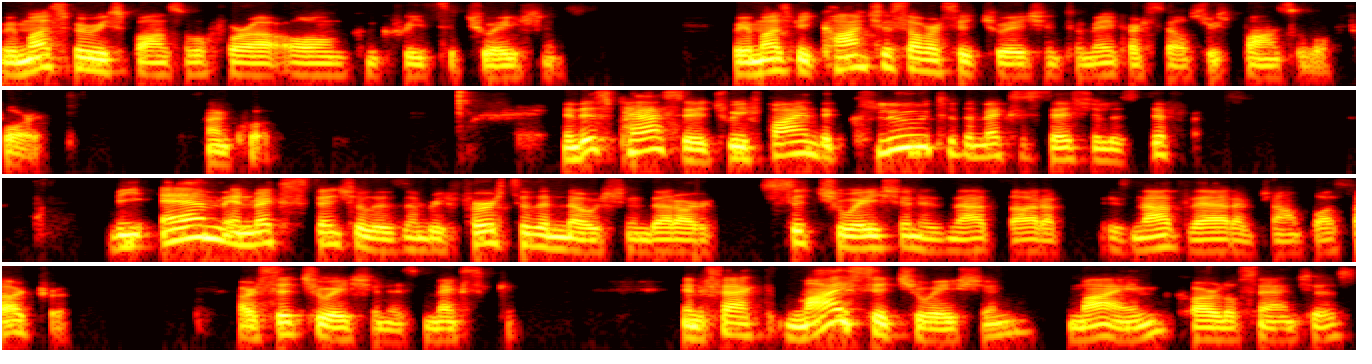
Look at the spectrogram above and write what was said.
we must be responsible for our own concrete situations. We must be conscious of our situation to make ourselves responsible for it, unquote. In this passage, we find the clue to the existentialist difference. The M in Mexistentialism refers to the notion that our situation is not that of, is not that of Jean-Paul Sartre. Our situation is Mexican. In fact, my situation, mine, Carlos Sanchez,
